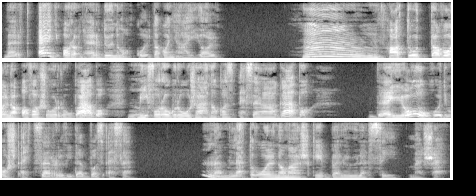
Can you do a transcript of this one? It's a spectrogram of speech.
mert egy aranyerdőn makkoltak a nyájjal. Hmm, ha tudta volna a vasorrú bába, mi forog Rózsának az esze ágába, de jó, hogy most egyszer rövidebb az esze. Nem lett volna másképp belőle szép mese.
